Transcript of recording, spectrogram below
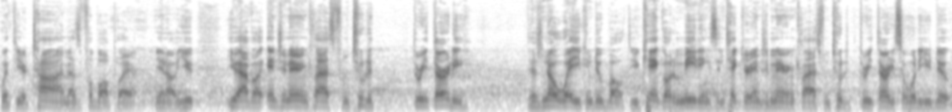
with your time as a football player. You know, you you have an engineering class from two to three thirty. There's no way you can do both. You can't go to meetings and take your engineering class from two to three thirty. So what do you do?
